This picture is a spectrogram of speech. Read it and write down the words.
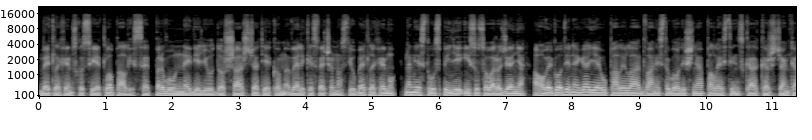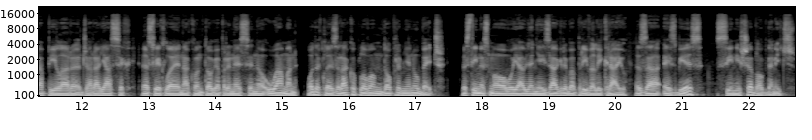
Betlehemsko svjetlo pali se prvu nedjelju do šašća tijekom velike svečanosti u Betlehemu na mjestu u spilji Isusova rođenja, a ove godine ga je upalila 12-godišnja palestinska kršćanka Pilar Džarajaseh. Svjetlo je nakon toga preneseno u Aman, odakle zrakoplovom dopremljeno u Beč. S time smo ovo javljanje iz Zagreba priveli kraju. Za SBS, Siniša Bogdanić.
